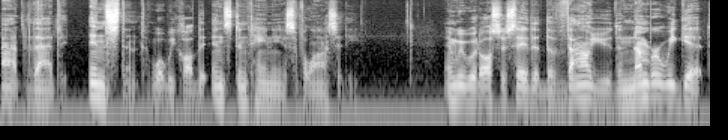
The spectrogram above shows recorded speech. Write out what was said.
at that instant, what we call the instantaneous velocity. And we would also say that the value, the number we get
